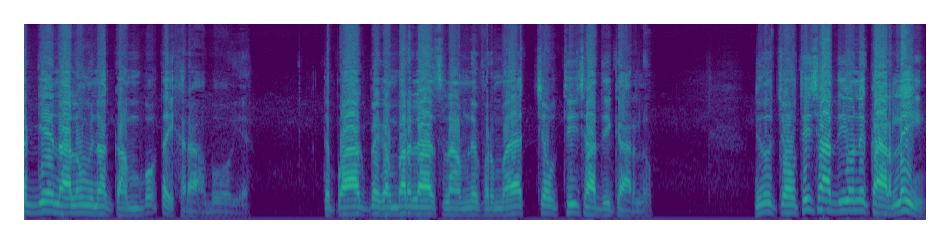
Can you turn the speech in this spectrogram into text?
ਅੱਗੇ ਨਾਲੋਂ ਵੀ ਨਾ ਕੰਮ ਬਹੁਤ ਹੀ ਖਰਾਬ ਹੋ ਗਿਆ। ਤੇ ਪਾਕ ਪੈਗੰਬਰ ਅਲੈਹ ਨੇ ਫਰਮਾਇਆ, ਚੌਥੀ ਸ਼ਾਦੀ ਕਰ ਲਓ। ਜਦੋਂ ਚੌਥੀ ਸ਼ਾਦੀ ਉਹਨੇ ਕਰ ਲਈ,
